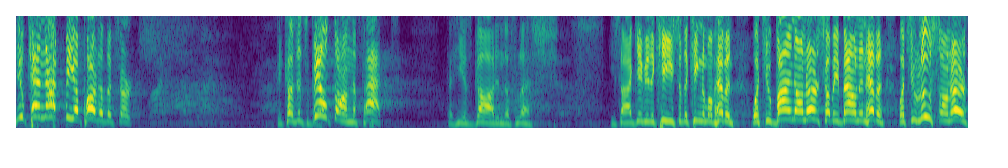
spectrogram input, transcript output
you cannot be a part of the church. Because it's built on the fact that He is God in the flesh. He said, I give you the keys to the kingdom of heaven. What you bind on earth shall be bound in heaven. What you loose on earth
